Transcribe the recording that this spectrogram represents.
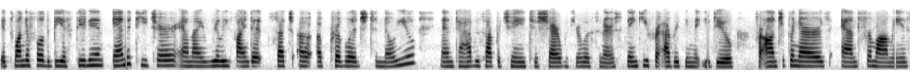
it's wonderful to be a student and a teacher, and I really find it such a, a privilege to know you and to have this opportunity to share with your listeners. Thank you for everything that you do for entrepreneurs and for mommies,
